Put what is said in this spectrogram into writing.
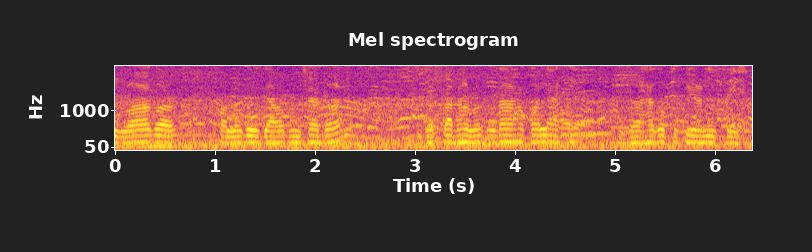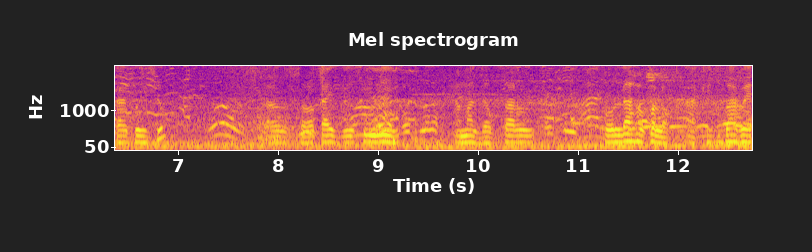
শিৱসাগৰ ফলগুৰি গাঁও পঞ্চায়তৰ হোল্ডাৰসকলে আহি জয়সাগৰ পুখুৰী আমি পৰিষ্কাৰ কৰিছোঁ আৰু চৰকাৰে যিখিনি আমাৰ কাৰ্ড হোল্ডাৰসকলক আৰ্থিকভাৱে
